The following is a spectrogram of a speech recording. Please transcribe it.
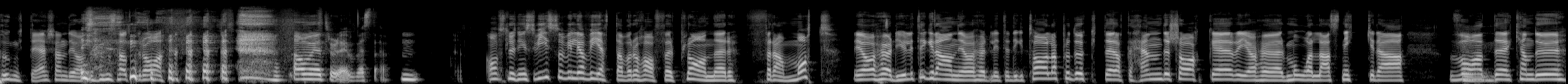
punkt där kände jag. Den satt bra. ja, men jag tror det är det bästa. Mm. Avslutningsvis så vill jag veta vad du har för planer framåt. Jag hörde ju lite grann, jag hört lite digitala produkter, att det händer saker. Jag hör måla, snickra. Vad, mm. kan, du,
